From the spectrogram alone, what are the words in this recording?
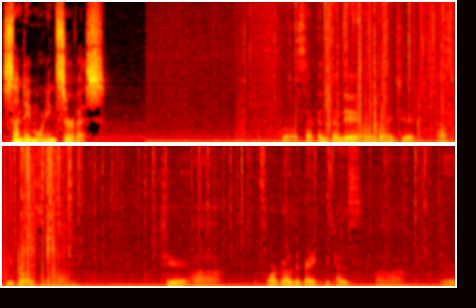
Sunday morning service. For a second Sunday, I'm going to ask people um, to uh, forego the break because uh, we've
